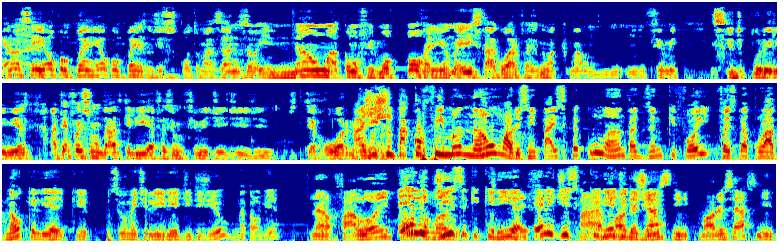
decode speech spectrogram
É, eu não sei, eu acompanho, eu acompanho as notícias Paul Thomas Anderson e não a confirmou porra nenhuma. Ele está agora fazendo uma- uma- um, um filme escrito por ele mesmo. Até foi sondado que ele ia fazer um filme de, de, de- de terror. né? Mas a gente não tá confirmando não, Maurício, a gente tá especulando, tá dizendo que foi, foi especulado não que ele ia, que possivelmente ele iria dirigir o Metal Gear. Não, falou em Paul Ele Thomas- disse que queria, ele disse que Ah, queria Maurício dirigir. É assim. Maurício é assim.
